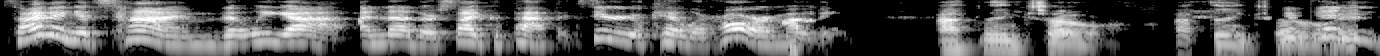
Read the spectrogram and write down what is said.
So I think it's time that we got another psychopathic serial killer horror movie. I think so. I think so. We've been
